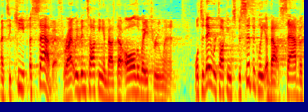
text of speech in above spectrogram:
uh, to keep a Sabbath, right? We've been talking about that all the way through Lent. Well, today we're talking specifically about Sabbath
